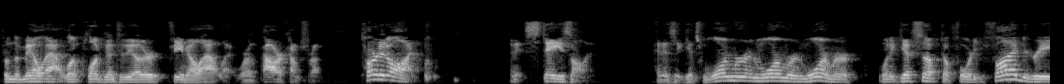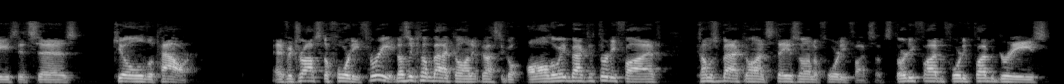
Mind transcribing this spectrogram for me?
from the male outlet plugged into the other female outlet where the power comes from. Turn it on and it stays on. And as it gets warmer and warmer and warmer, when it gets up to 45 degrees, it says kill the power. And if it drops to 43, it doesn't come back on. It has to go all the way back to 35, comes back on, stays on to 45. So it's 35 to 45 degrees.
